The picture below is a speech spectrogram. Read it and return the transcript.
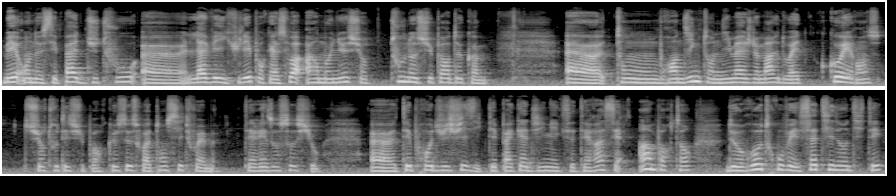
mais on ne sait pas du tout euh, la véhiculer pour qu'elle soit harmonieuse sur tous nos supports de com. Euh, ton branding, ton image de marque doit être cohérente sur tous tes supports, que ce soit ton site web, tes réseaux sociaux, euh, tes produits physiques, tes packaging, etc. C'est important de retrouver cette identité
